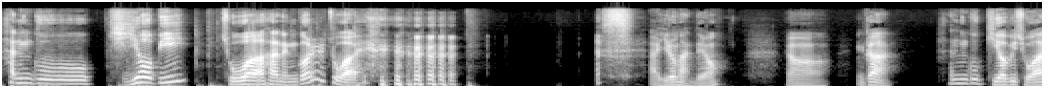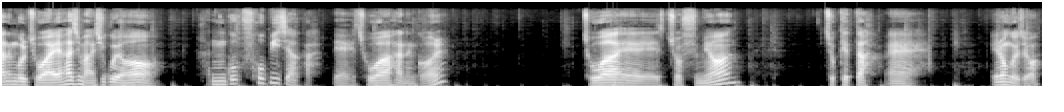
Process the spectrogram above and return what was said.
한국 기업이 좋아하는 걸 좋아해. 아, 이러면 안 돼요. 어, 그러니까 한국 기업이 좋아하는 걸 좋아해 하지 마시고요. 한국 소비자가 예, 좋아하는 걸 좋아해 줬으면 좋겠다. 예. 이런 거죠.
